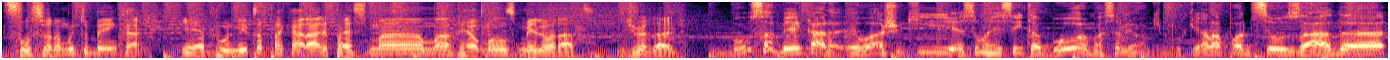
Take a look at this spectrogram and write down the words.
funciona muito bem, cara. E é bonita pra caralho, parece uma, uma Hellmann's melhorada. De verdade. Bom saber, cara. Eu acho que essa é uma receita boa, Marcelinho, porque ela pode ser usada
